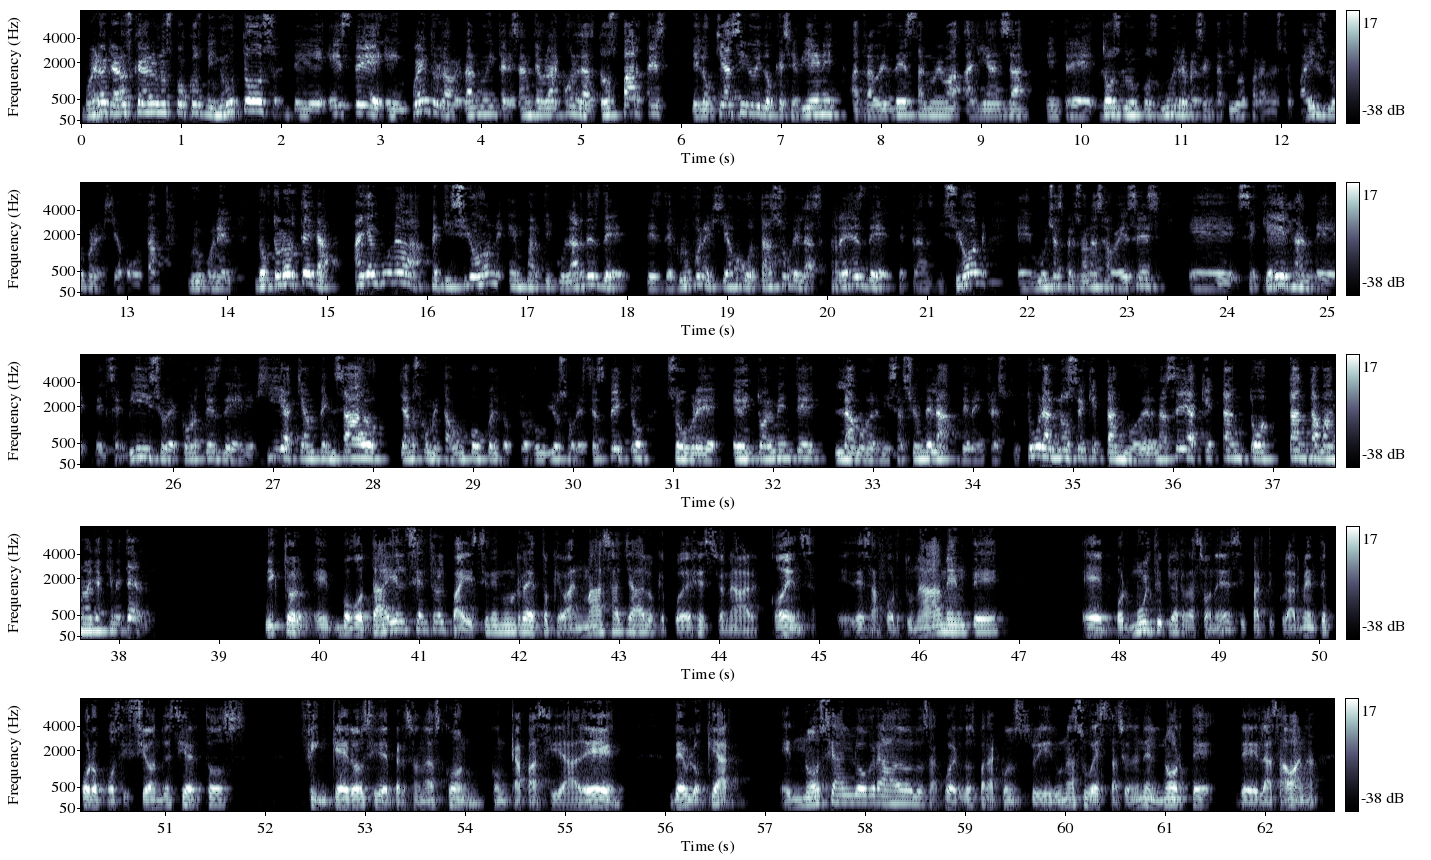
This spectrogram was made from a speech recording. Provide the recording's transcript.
Bueno, ya nos quedan unos pocos minutos de este encuentro. La verdad, muy interesante hablar con las dos partes de lo que ha sido y lo que se viene a través de esta nueva alianza entre dos grupos muy representativos para nuestro país, Grupo Energía Bogotá, Grupo Enel. Doctor Ortega, ¿hay alguna petición en particular desde, desde el Grupo Energía Bogotá sobre las redes de, transmisión? Eh, muchas personas a veces eh, se quejan del servicio, de cortes de energía, que han pensado, ya nos comentaba un poco el doctor Rubio sobre este aspecto, sobre eventualmente la modernización de la, de infraestructura, no sé qué tan moderna sea, qué tanto, tanta mano haya que meterle. Víctor, eh, Bogotá y el centro del país tienen un reto que van más allá de lo que puede gestionar Codensa. Desafortunadamente, por múltiples razones y particularmente por oposición de ciertos finqueros y de personas con, con capacidad de, de bloquear. Eh, no se han logrado los acuerdos para construir una subestación en el norte de la sabana,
